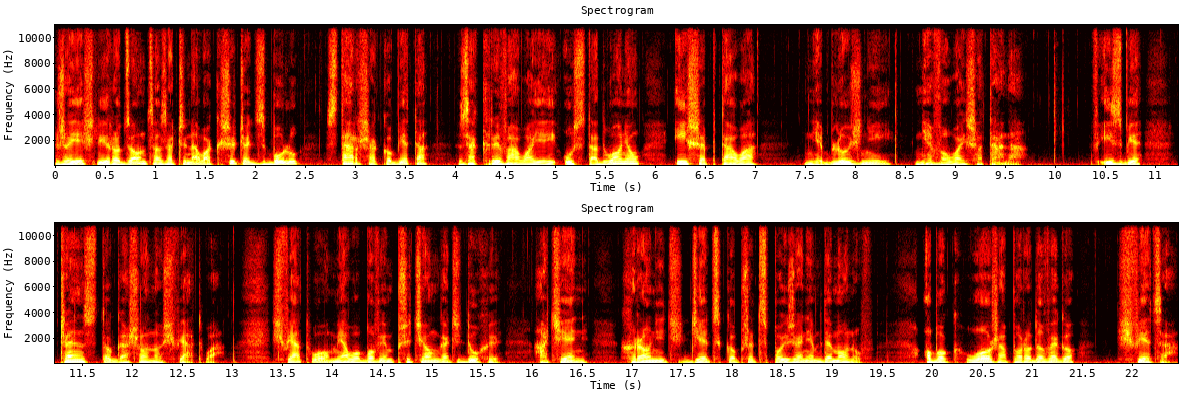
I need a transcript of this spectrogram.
że jeśli rodząca zaczynała krzyczeć z bólu, starsza kobieta zakrywała jej usta dłonią i szeptała nie bluźnij, nie wołaj szatana. W izbie często gaszono światła. Światło miało bowiem przyciągać duchy, a cień chronić dziecko przed spojrzeniem demonów. Obok łoża porodowego świeca,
